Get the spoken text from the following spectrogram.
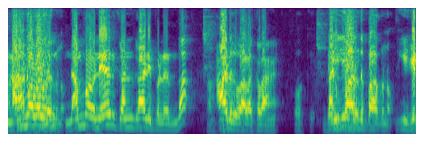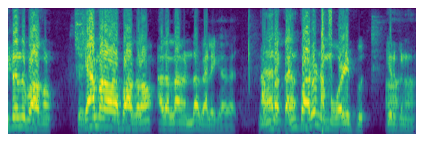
நம்ம வந்து. நம்ம நேர் கண்காணிப்புல இருந்தா ஆடு வளர்க்கலாங்க. ஓகே வந்து பார்க்கணும். கிட்ட இருந்து பார்க்கணும். கேமராவில் பார்க்கறோம். அதெல்லாம் இருந்தா வேலைக்கு ஆகாது. நம்ம கண் பார்வை நம்ம உழைப்பு இருக்கணும்.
